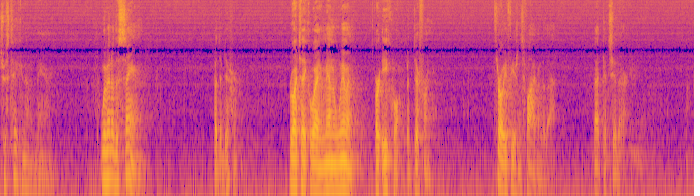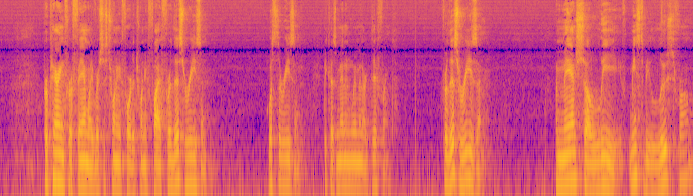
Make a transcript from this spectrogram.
She was taken out of man. Women are the same, but they're different. What do I take away? Men and women are equal, but different. Throw Ephesians 5 into that. That gets you there preparing for a family, verses 24 to 25. For this reason, what's the reason? Because men and women are different. For this reason, a man shall leave, means to be loosed from,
